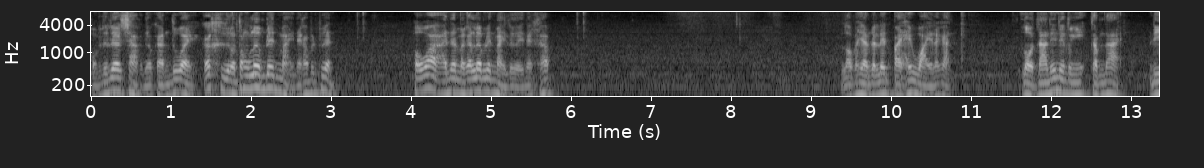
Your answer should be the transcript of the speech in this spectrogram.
ผมจะเลือกฉากเดียวกันด้วย ก็คือเราต้องเริ่มเล่นใหม่นะครับเพื่อนๆ เพราะว่าอันนั้นมันก็เริ่มเล่นใหม่เลยนะครับ เราพยายามจะเล่นไปให้ไวแล้วกัน โหลดนานนิดนึงตรงนี้จำได้รี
